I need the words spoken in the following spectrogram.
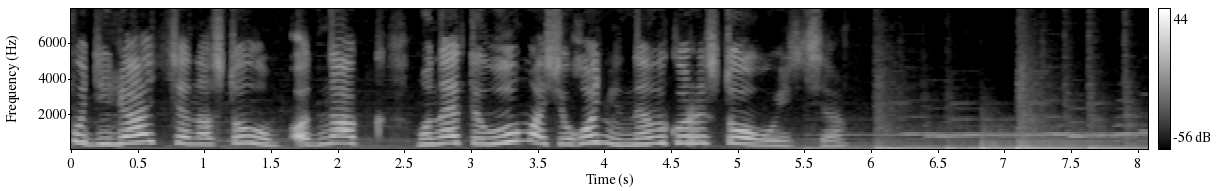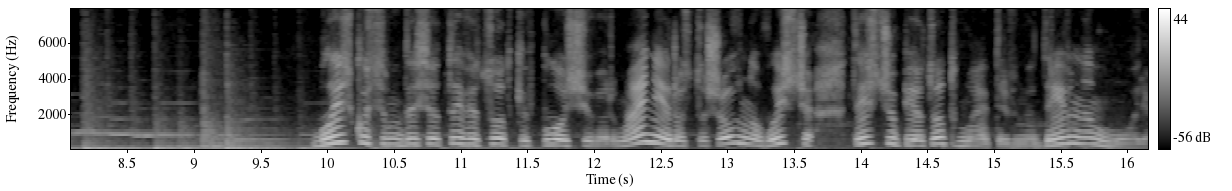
поділяється на 100 лум, однак монети лума сьогодні не використовуються. Близько 70% площі Вірменії розташовано вище 1500 метрів над рівнем моря.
